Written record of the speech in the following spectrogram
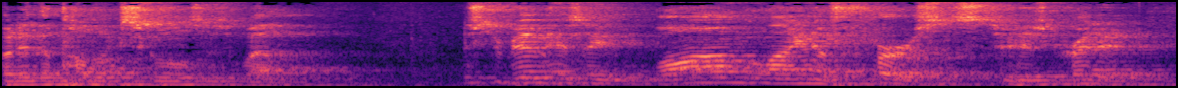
but in the public schools as well. Mr. Bimm has a long line of firsts to his credit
